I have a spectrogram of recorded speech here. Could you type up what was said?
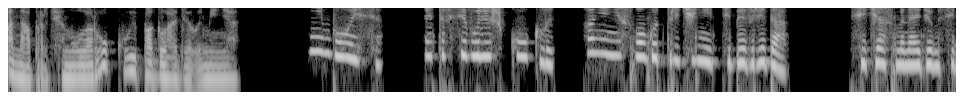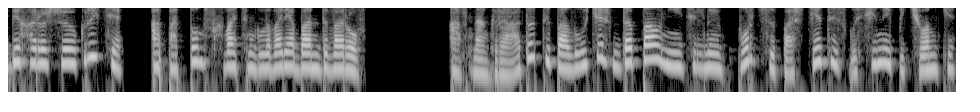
Она протянула руку и погладила меня. «Не бойся, это всего лишь куклы, они не смогут причинить тебе вреда. Сейчас мы найдем себе хорошее укрытие, а потом схватим главаря банды воров. А в награду ты получишь дополнительную порцию паштета из гусиной печенки.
